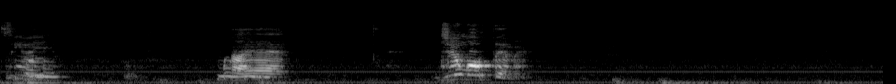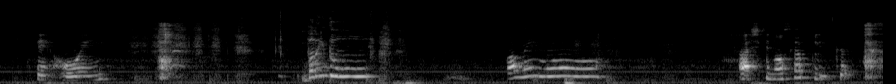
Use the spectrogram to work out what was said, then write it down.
Sim, aí. Tá, é. Dilma ou Temer? Ferrou, hein? Valendo! Valendo! Acho que não se aplica.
